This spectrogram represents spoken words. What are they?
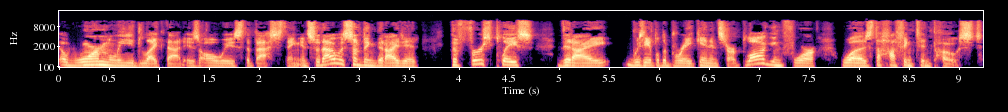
A warm lead like that is always the best thing. And so that was something that I did The first place that I was able to break in and start blogging for was the Huffington Post.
